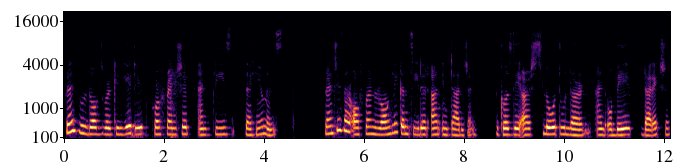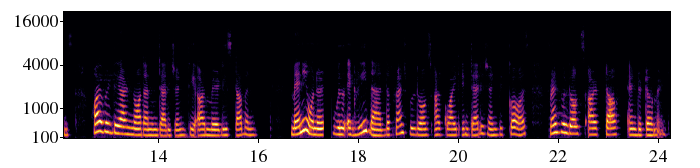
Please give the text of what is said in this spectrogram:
French bulldogs were created for friendship and please the humans. Frenchies are often wrongly considered unintelligent because they are slow to learn and obey directions. However, they are not unintelligent, they are merely stubborn. Many owners will agree that the French Bulldogs are quite intelligent because French Bulldogs are tough and determined.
